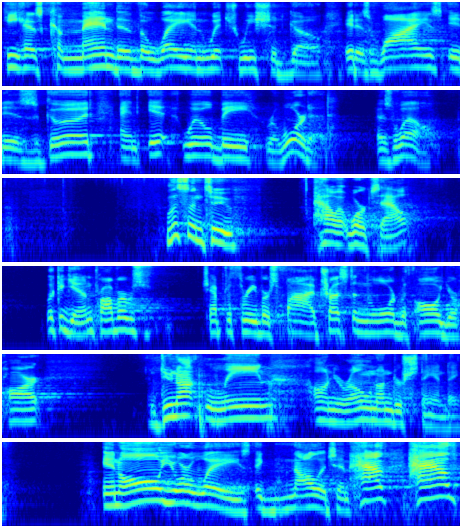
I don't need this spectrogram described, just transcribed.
he has commanded the way in which we should go. It is wise, it is good, and it will be rewarded as well. Listen to how it works out. Look again, Proverbs chapter 3, verse 5. Trust in the Lord with all your heart. Do not lean on your own understanding. In all your ways, acknowledge Him. Have, have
